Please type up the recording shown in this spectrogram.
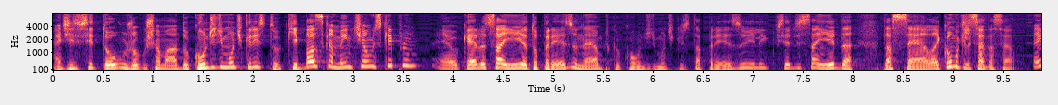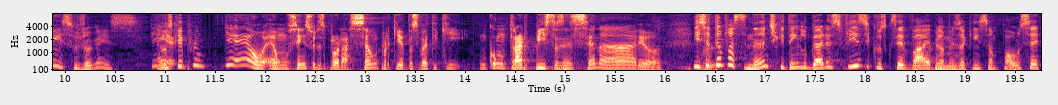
A gente citou um jogo chamado Conde de Monte Cristo, que basicamente é um escape room. É, eu quero sair, eu tô preso, né? Porque o Conde de Monte Cristo tá preso e ele precisa de sair da, da cela. E como que ele sai da cela? É isso, o jogo é isso. É um E- escape room. E é, é um senso de exploração, porque você vai ter que encontrar pistas nesse cenário. Isso é tão fascinante que tem lugares físicos que você vai, pelo menos aqui em São Paulo, você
